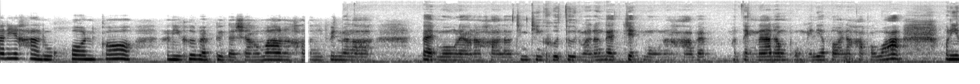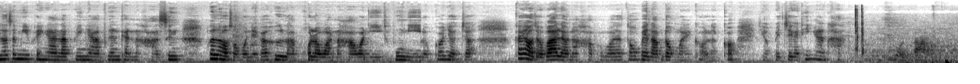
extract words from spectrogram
สวัสดีค่ะทุกคนก็อันนี้คือแบบตื่นแต่เช้ามากนะคะ ตอนนี้เป็นเวลา8โมงแล้วนะคะ แล้วจริงๆ คือตื่นมาตั้งแต่7โมงนะคะ แบบมาแต่งหน้าทำผมให้เรียบร้อยนะคะ เพราะว่าวันนี้เราจะมีไปงานรับปริญญาเพื่อนกันนะคะ ซึ่งเพื่อนเราสองคนเนี่ยก็คือรับคนละวันนะคะ วันนี้กับพรุ่งนี้แล้วก็เดี๋ยวจะใกล้ออกจากบ้านแล้วนะคะ เพราะว่าจะต้องไปรับดอกไม้ก่อนแล้วก็เดี๋ยวไปเจอกันที่งานค่ะนี่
